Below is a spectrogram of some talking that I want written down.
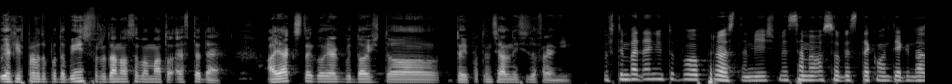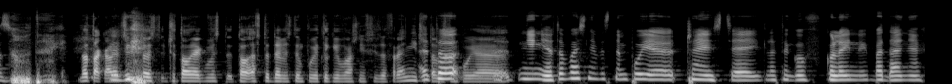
jakie jest prawdopodobieństwo, że dana osoba ma to FTD. A jak z tego jakby dojść do tej potencjalnej schizofrenii? W tym badaniu to było proste. Mieliśmy same osoby z taką diagnozą, tak? No tak, ale czy to, jest, czy to, jak to FTD występuje tylko i wyłącznie w schizofrenii, czy to, to, występuje... Nie, nie, to właśnie występuje częściej, dlatego w kolejnych badaniach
